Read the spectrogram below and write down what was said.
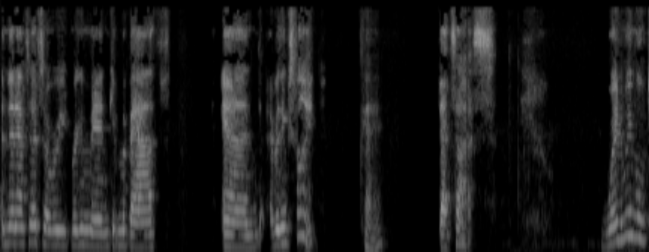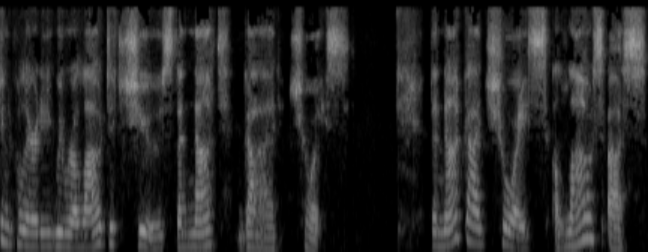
and then after that's over, you bring him in, give him a bath, and everything's fine. Okay. That's us. When we moved into polarity, we were allowed to choose the not God choice. The not God choice allows us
